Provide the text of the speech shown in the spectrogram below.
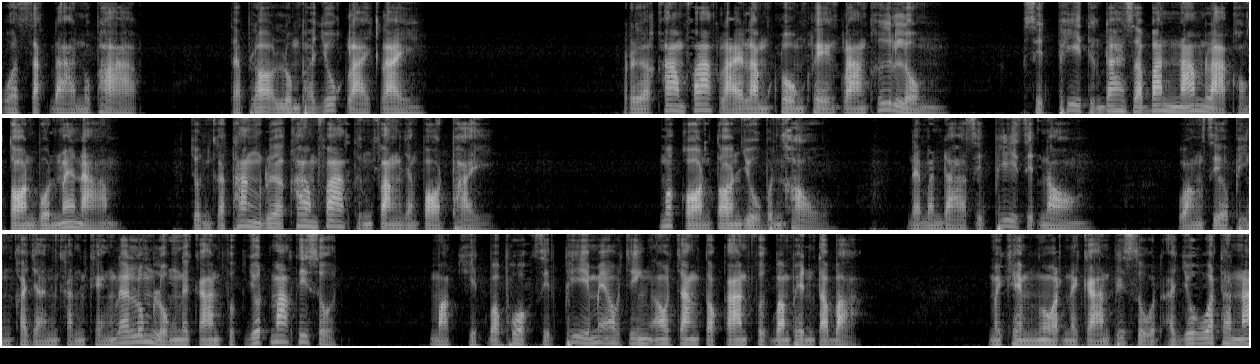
อวดศักดานุภาพ แต่เพราะลมพายุหลายไกล เรือข้ามฟากหลายลำโครงเคลงกลางคลื่นลม สิทธิพี่ถึงได้สะบั้นน้ำหลากของตอนบนแม่น้ำจนกระทั่งเรือข้ามฟากถึงฝั่งอย่างปลอดภัย เมื่อก่อนตอนอยู่บนเขา ในบรรดาสิทธิพี่สิทธิน้อง หวังเสี่ยวผิงขยันขันแข็งและลุ่มหลงในการฝึกยุทธมากที่สุด มักคิดว่าพวกสิทธิพี่ไม่เอาจริงเอาจังต่อการฝึกบำเพ็ญตบะ ไม่เข้มงวดในการพิสูจน์อายุวัฒนะ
